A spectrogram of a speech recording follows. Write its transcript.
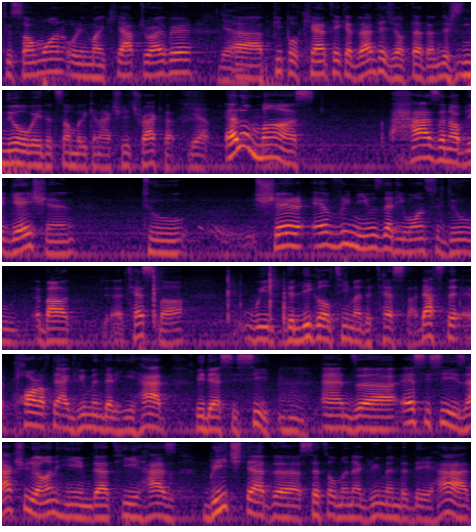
to someone or in my cab driver, yeah. uh, people can't take advantage of that, and there's no way that somebody can actually track that. Yeah. Elon Musk has an obligation to share every news that he wants to do about uh, Tesla with the legal team at the Tesla. That's the part of the agreement that he had with the SEC. Mm-hmm. And uh, SEC is actually on him that he has breached that uh, settlement agreement that they had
